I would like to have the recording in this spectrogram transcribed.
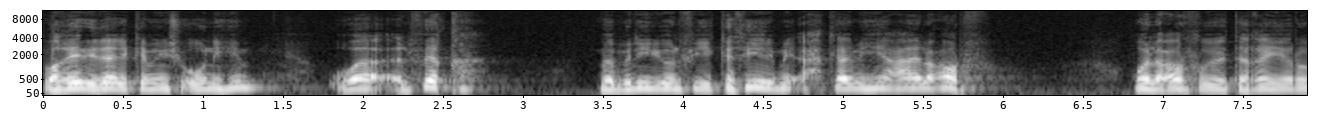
وغير ذلك من شؤونهم والفقه مبني في كثير من أحكامه على العرف. والعرف يتغير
